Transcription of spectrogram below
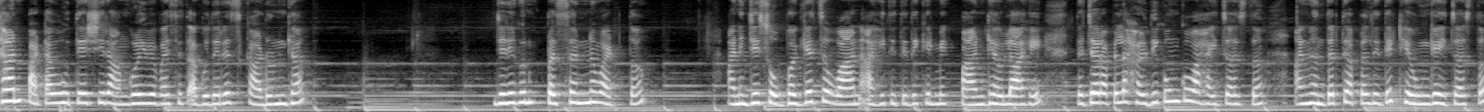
छान पाटाभोवती अशी रांगोळी व्यवस्थित अगोदरच काढून घ्या. जेणेकरून प्रसन्न वाटतं. आणि जे सौभाग्याचं वाण आहे तिथे देखील मी एक पान ठेवलं आहे. त्याच्यावर आपल्याला हळदी कुंकू वाहायचं असतं आणि नंतर ते आपल्याला तिथे ठेवून घ्यायचं असतं.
